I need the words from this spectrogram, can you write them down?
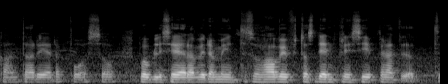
kan ta reda på så publicerar vi dem inte så har vi förstås den principen att, att,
